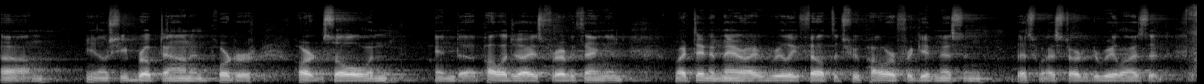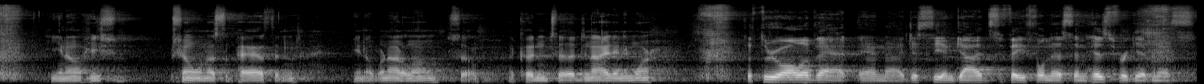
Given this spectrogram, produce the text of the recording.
um, you know, she broke down and poured her heart and soul and, and uh, apologized for everything. And right then and there, I really felt the true power of forgiveness. And that's when I started to realize that, you know, he's showing us the path and, you know, we're not alone. So I couldn't uh, deny it anymore. So through all of that and uh, just seeing God's faithfulness and His forgiveness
